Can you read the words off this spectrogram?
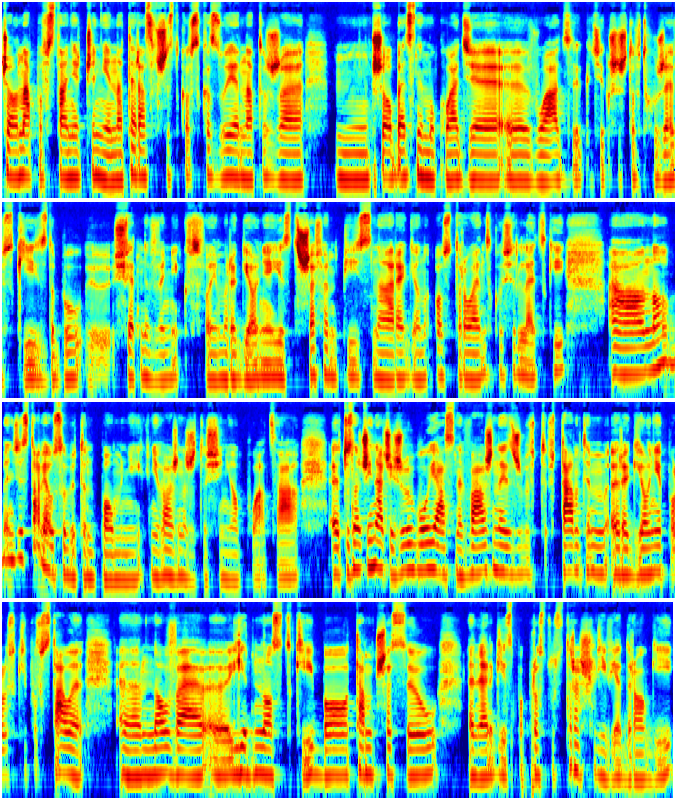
czy ona powstanie, czy nie. Na teraz wszystko wskazuje na to, że mm, przy obecnym układzie władzy, gdzie Krzysztof Tchórzewski zdobył świetny wynik w swoim regionie, jest szefem PiS na region ostrołęcko-siedlecki, no, będzie stawiał sobie ten pomnik. Nieważne, że to się nie opłaca. E, to znaczy inaczej, żeby było jasne, ważne jest, żeby w, tamtym regionie Polski powstały e, nowe e, jednostki, bo tam przesył energii jest po prostu straszliwie drogi.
